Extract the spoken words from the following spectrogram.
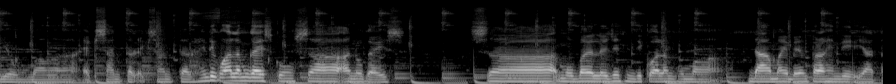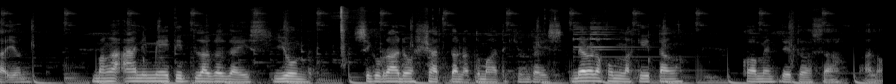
yung mga Exanter, Exanter. Hindi ko alam guys kung sa ano guys, sa Mobile Legends hindi ko alam kung mga damay ba yun parang hindi yata yun mga animated talaga guys yun sigurado shutdown automatic yun guys meron akong nakitang comment dito sa ano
